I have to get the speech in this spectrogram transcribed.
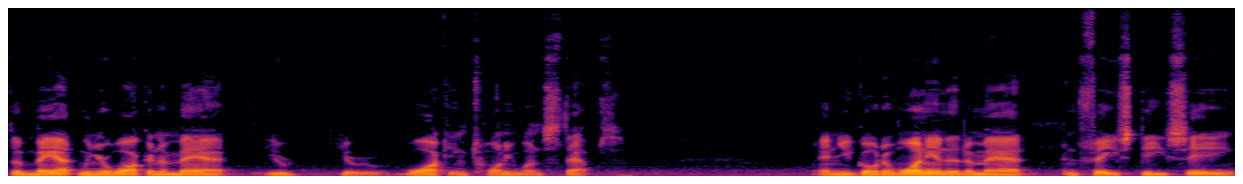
the mat, when you're walking the mat, you're you're walking 21 steps. And you go to one end of the mat and face DC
